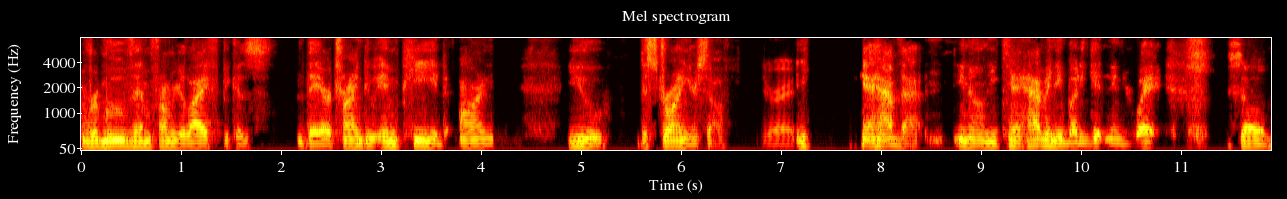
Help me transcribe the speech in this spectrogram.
remove them from your life because they are trying to impede on you destroying yourself. You're right. you can't have that you know you can't have anybody getting in your way. So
